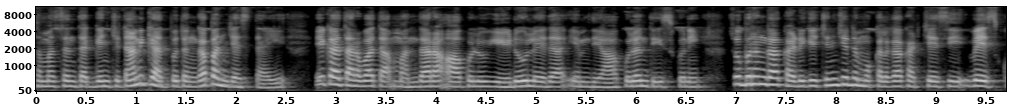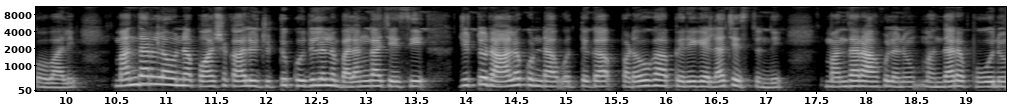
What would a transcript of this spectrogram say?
సమస్యను తగ్గించడానికి అద్భుతంగా పనిచేస్తాయి. ఇక తర్వాత మందార ఆకులు ఏడు లేదా ఎనిమిది ఆకులను తీసుకుని శుభ్రంగా కడిగి చిన్న చిన్న ముక్కలుగా కట్ చేసి వేసుకోవాలి. మందారలో ఉన్న పోషకాలు జుట్టు కుదులను బలంగా చేసి జుట్టు రాలకుండా ఒత్తుగా పొడవుగా పెరిగేలా చేస్తుంది. మందార ఆకులను మందార పువ్వును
